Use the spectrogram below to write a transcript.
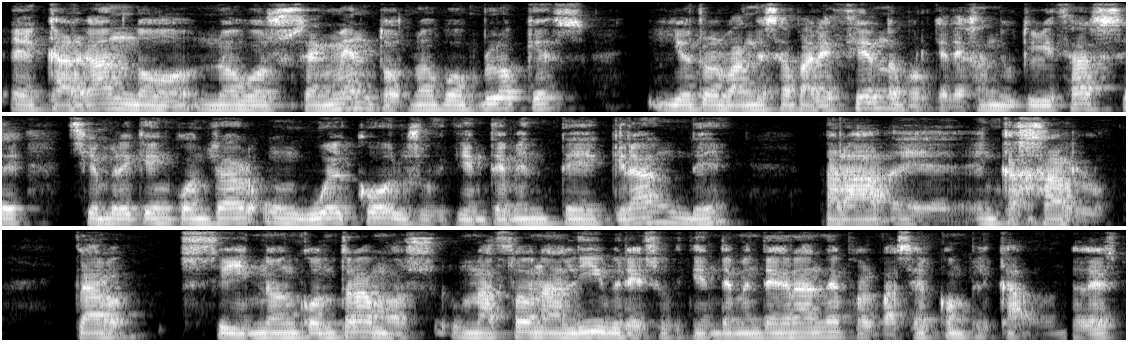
eh, cargando nuevos segmentos, nuevos bloques y otros van desapareciendo porque dejan de utilizarse, siempre hay que encontrar un hueco lo suficientemente grande para eh, encajarlo. Claro, si no encontramos una zona libre suficientemente grande, pues va a ser complicado. Entonces,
